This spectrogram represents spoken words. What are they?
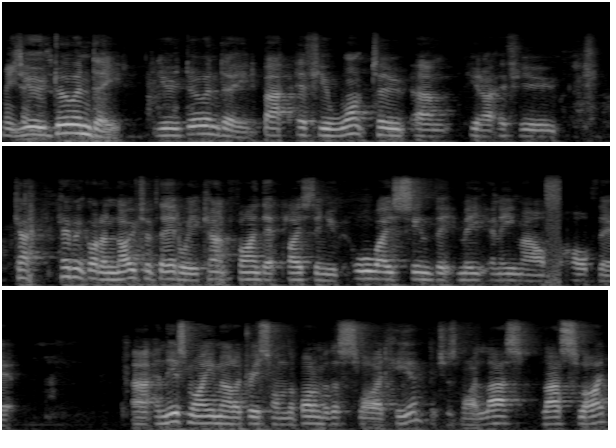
meetings. You do indeed. You do indeed. But if you want to, um, you know, if you haven't got a note of that or you can't find that place, then you can always send the, me an email of that. Uh, and there's my email address on the bottom of this slide here, which is my last last slide.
